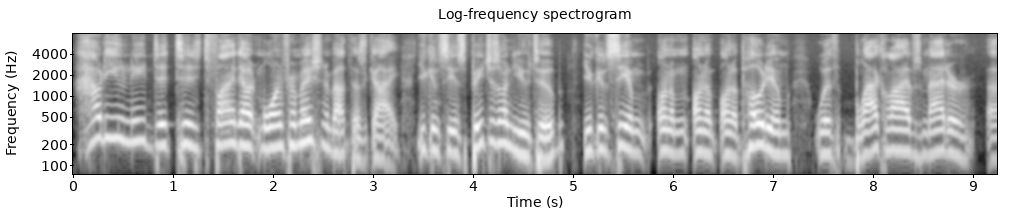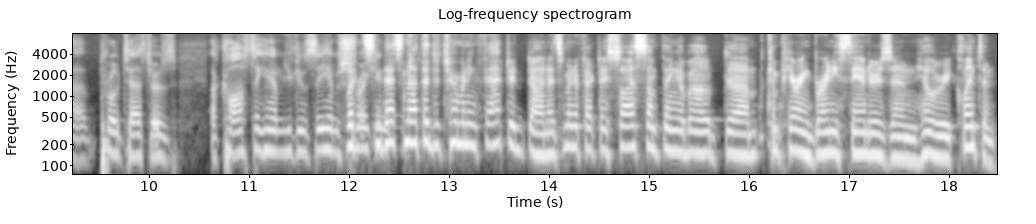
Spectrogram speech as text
How do you need to, to find out more information about this guy? You can see his speeches on YouTube. You can see him on a, on a, on a podium with Black Lives Matter uh, protesters accosting him. You can see him shrinking. But see, that's not the determining factor, Don. As a matter of fact, I saw something about um, comparing Bernie Sanders and Hillary Clinton.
